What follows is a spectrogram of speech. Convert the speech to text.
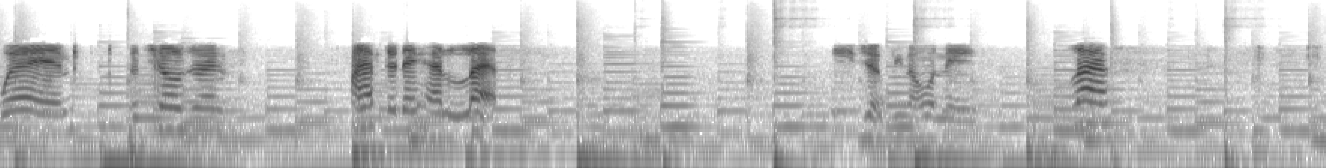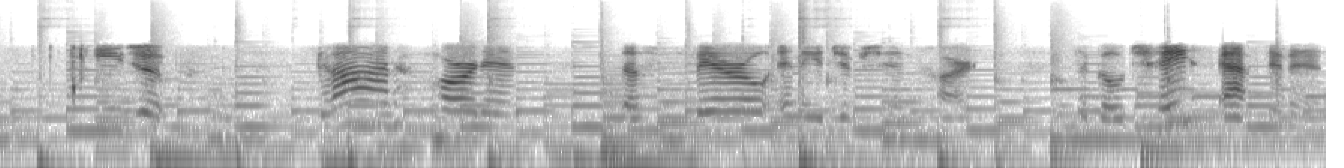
when the children, after they had left Egypt, you know, when they left Egypt, God hardened the Pharaoh and the Egyptian heart to go chase after them.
